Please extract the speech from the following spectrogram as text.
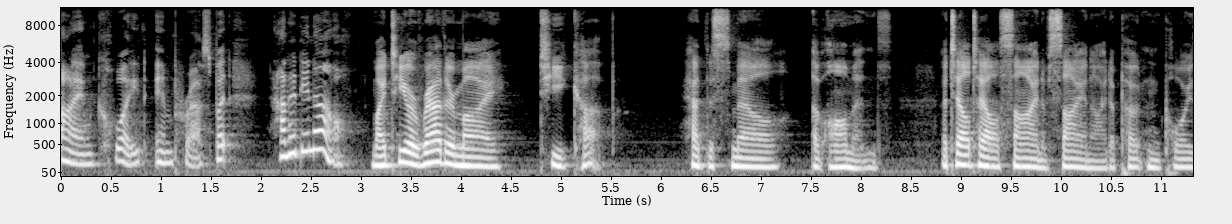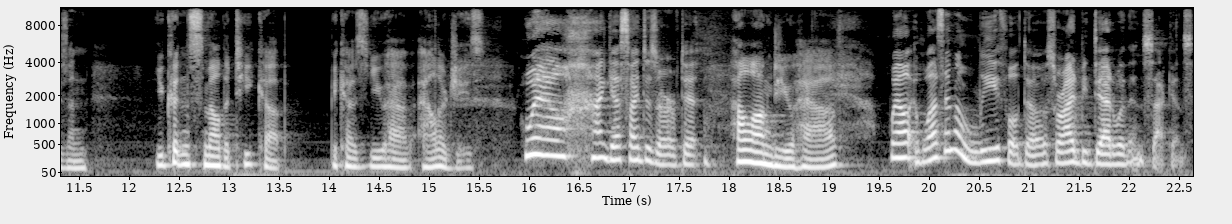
I'm quite impressed. But how did you know? My tea, or rather my teacup, had the smell of almonds, a telltale sign of cyanide, a potent poison. You couldn't smell the teacup because you have allergies. Well, I guess I deserved it. How long do you have? Well, it wasn't a lethal dose, or I'd be dead within seconds.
